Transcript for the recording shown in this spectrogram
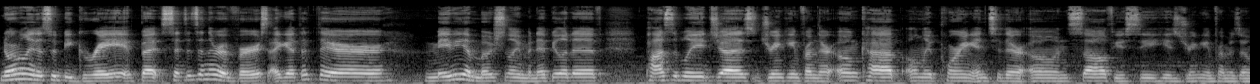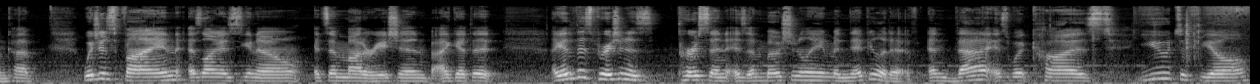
Normally, this would be great, but since it's in the reverse, I get that they're maybe emotionally manipulative, possibly just drinking from their own cup, only pouring into their own self. You see, he's drinking from his own cup, which is fine as long as you know it's in moderation. But I get that, I get that this person is person is emotionally manipulative, and that is what caused you to feel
